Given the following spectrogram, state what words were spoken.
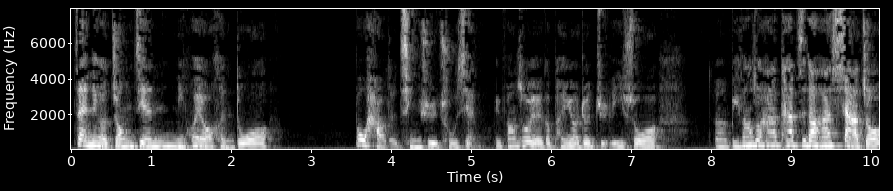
在那个中间，你会有很多不好的情绪出现。比方说，有一个朋友就举例说，嗯、比方说他他知道他下周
